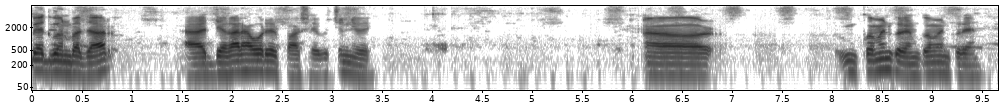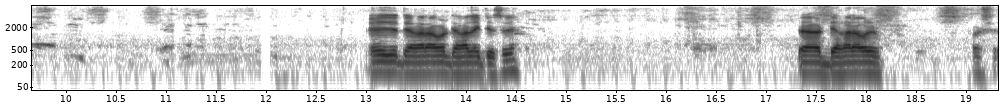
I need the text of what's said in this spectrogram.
বেদগঞ্জ বাজার, আর দেগার হাওরের পাশে, বুঝছেন আর কমেন্ট করেন কমেন্ট করেন। এই যে দেখার আবার দেখা যাইতেছে। দেখার আবার পাশে।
